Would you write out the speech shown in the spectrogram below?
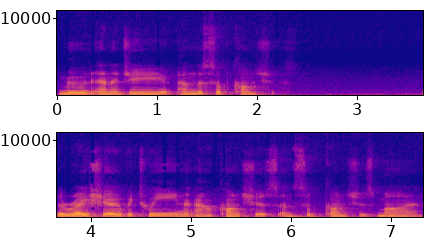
moon energy, and the subconscious. The ratio between our conscious and subconscious mind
